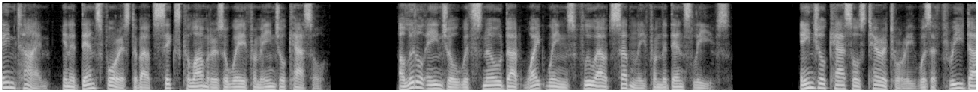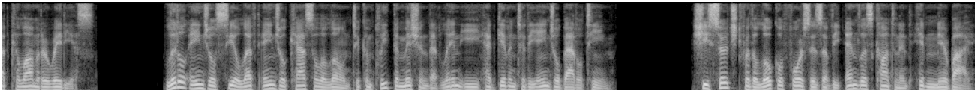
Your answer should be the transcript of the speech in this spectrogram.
same time, in a dense forest about 6 kilometers away from Angel Castle. A little angel with snow-white wings flew out suddenly from the dense leaves. Angel Castle's territory was a 3-kilometer radius. Little Angel Seal left Angel Castle alone to complete the mission that Lin Yi had given to the Angel Battle Team. She searched for the local forces of the Endless Continent hidden nearby.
